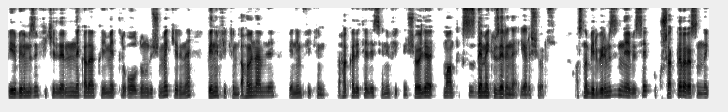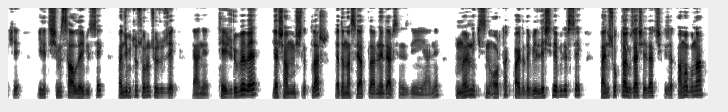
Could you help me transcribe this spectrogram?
Birbirimizin fikirlerinin ne kadar kıymetli olduğunu düşünmek yerine benim fikrim daha önemli, benim fikrim daha kaliteli, senin fikrin şöyle mantıksız demek üzerine yarışıyoruz. Aslında birbirimizi dinleyebilsek, bu kuşaklar arasındaki iletişimi sağlayabilsek bence bütün sorun çözülecek. Yani tecrübe ve yaşanmışlıklar ya da nasihatlar ne derseniz deyin yani. Bunların ikisini ortak paydada birleştirebilirsek bence çok daha güzel şeyler çıkacak. Ama buna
